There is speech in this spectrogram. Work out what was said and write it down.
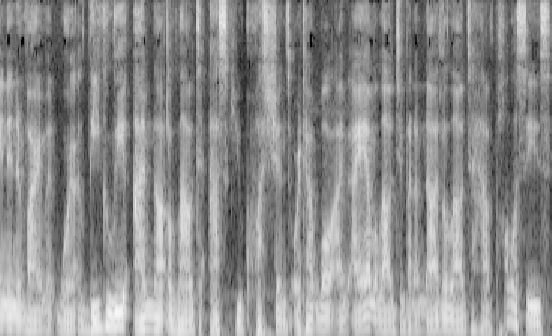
in an environment where legally I'm not allowed to ask you questions or to, well, I, I am allowed to, but I'm not allowed to have policies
